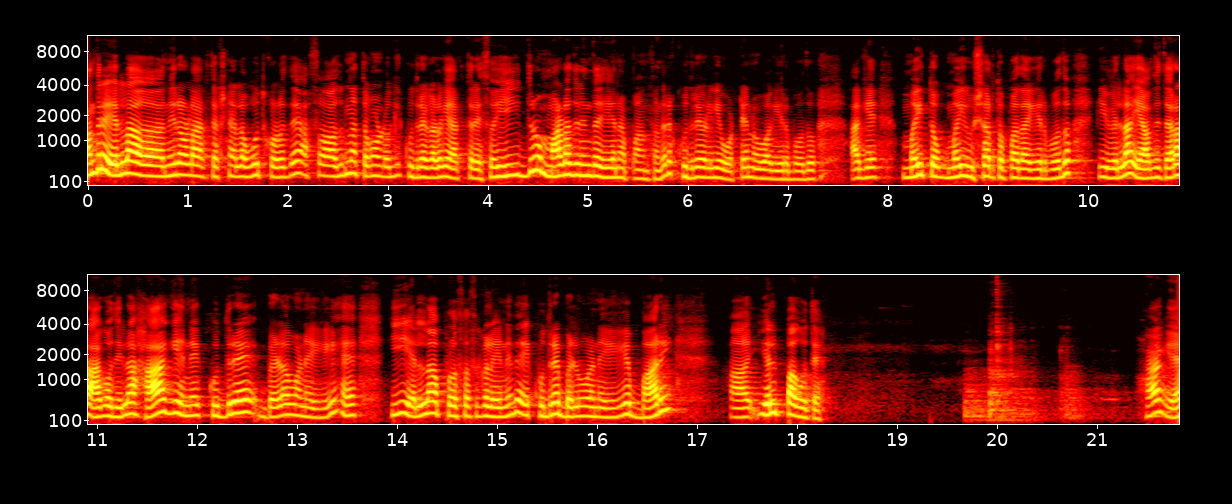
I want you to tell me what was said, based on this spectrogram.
ಅಂದರೆ ಎಲ್ಲ ನೀರೊಳಗೆ ಹಾಕಿದ ತಕ್ಷಣ ಎಲ್ಲ ಊದ್ಕೊಳ್ಳೋದೆ, ಸೊ ಅದನ್ನು ತೊಗೊಂಡೋಗಿ ಕುದುರೆಗಳಿಗೆ ಹಾಕ್ತಾರೆ. ಸೊ ಇದ್ರೂ ಮಾಡೋದ್ರಿಂದ ಏನಪ್ಪ ಅಂತಂದರೆ ಕುದುರೆಗಳಿಗೆ ಹೊಟ್ಟೆ ನೋವಾಗಿರ್ಬೋದು, ಹಾಗೆ ಮೈ ತೊ ಮೈ ಹುಷಾರು ತೊಪ್ಪೋದಾಗಿರ್ಬೋದು, ಇವೆಲ್ಲ ಯಾವುದೇ ಥರ ಆಗೋದಿಲ್ಲ. ಹಾಗೆಯೇ ಕುದುರೆ ಬೆಳವಣಿಗೆಗೆ ಈ ಎಲ್ಲ ಪ್ರೋಸೆಸ್ಗಳೇನಿದೆ ಕುದುರೆ ಬೆಳವಣಿಗೆಗೆ ಭಾರಿ ಎಲ್ಪ್ ಆಗುತ್ತೆ. ಹಾಗೆ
